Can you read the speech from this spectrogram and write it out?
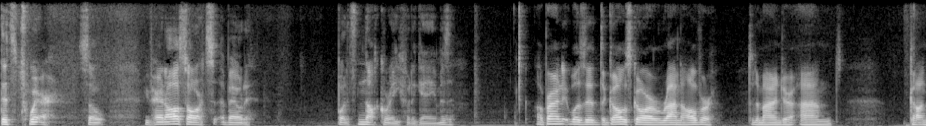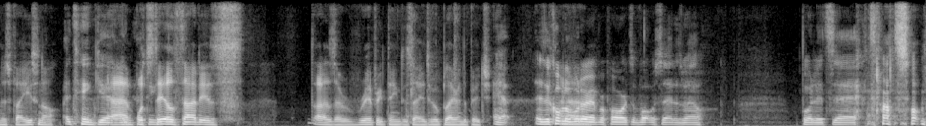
that's Twitter. So we've heard all sorts about it, but it's not great for the game, is it? Apparently, it was it the goal scorer ran over to the manager and got in his face and all. I think yeah. Um, I but think- still, that is that is a horrific thing to say to a player on the pitch. yeah. There's a couple of Um, other reports of what was said as well, but it's uh, it's not something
